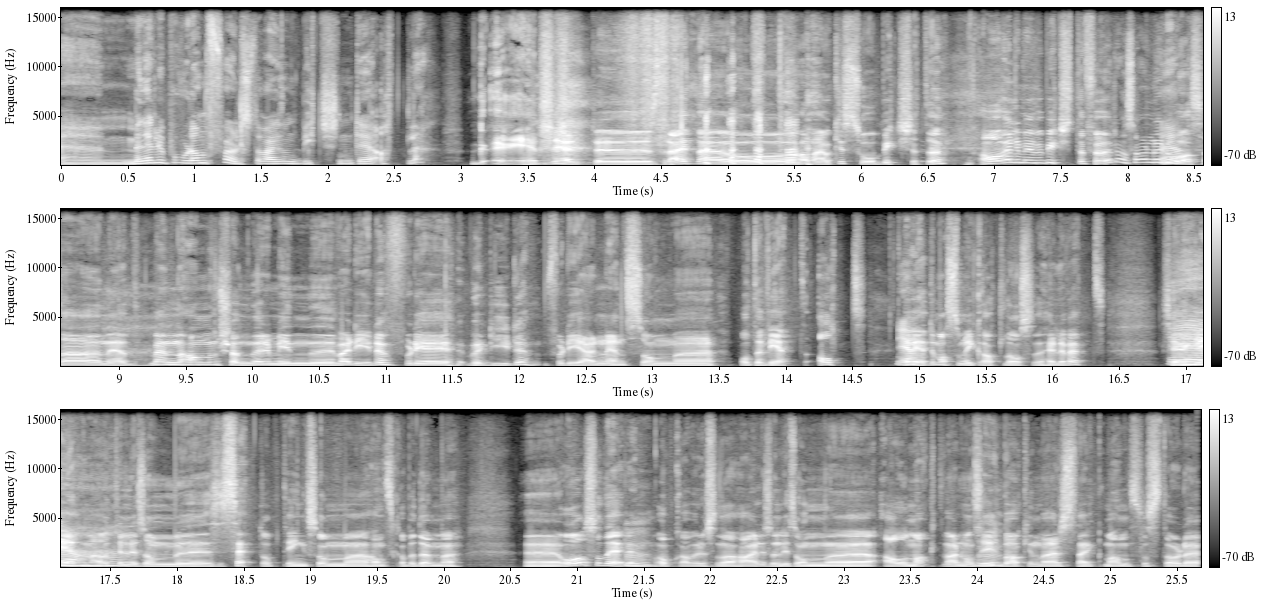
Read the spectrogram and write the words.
Eh, men jeg lurer på hvordan føles det å være sånn bitchen til Atle? Egentlig helt uh, streit. Det er jo, han er jo ikke så bitchete. Han var veldig mye bitchete før, og så har han roa seg ned. Men han skjønner min verdi verdi det, fordi jeg er den ene som uh, på en måte vet alt. Ja. Jeg vet jo masse som ikke Atle også heller vet. Så jeg gleder meg til å liksom, sette opp ting som han skal bedømme. Uh, og også dere. Mm. Oppgaver. Så da har jeg liksom litt sånn uh, all makt. Hva er det man sier? Bak enhver sterk mann så står det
